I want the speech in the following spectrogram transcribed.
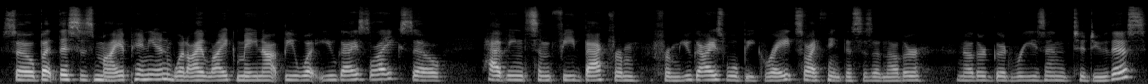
So, but this is my opinion. What I like may not be what you guys like. So, having some feedback from from you guys will be great. So I think this is another another good reason to do this.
